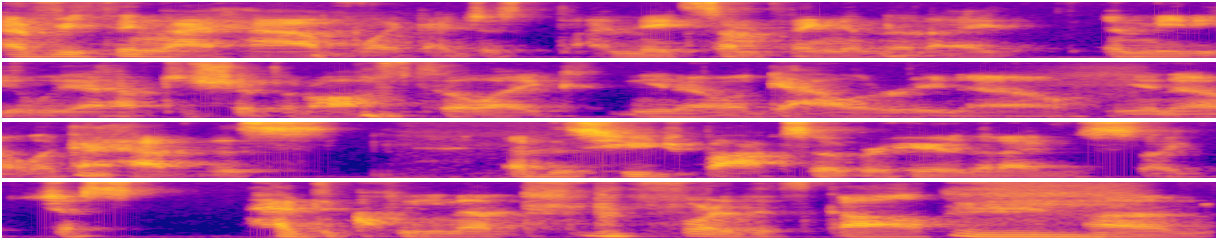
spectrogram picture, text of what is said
everything I have, like I just I make something and then I immediately I have to ship it off to like you know a gallery now. You know, like I have this I have this huge box over here that I was like just had to clean up before this call. Um,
